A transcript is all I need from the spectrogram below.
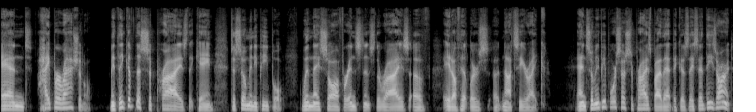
and hyper rational. I mean, think of the surprise that came to so many people when they saw, for instance, the rise of Adolf Hitler's uh, Nazi Reich. And so many people were so surprised by that because they said these aren't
